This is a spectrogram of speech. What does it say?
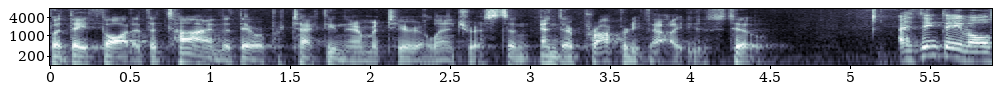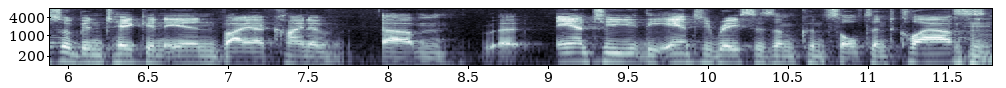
But they thought at the time that they were protecting their material interests and, and their property values too. I think they've also been taken in by a kind of um, uh, anti the anti-racism consultant class, mm-hmm.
